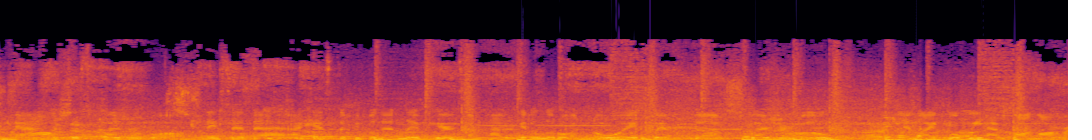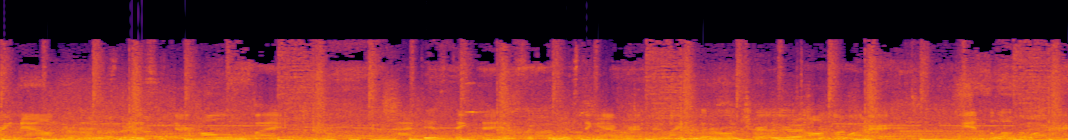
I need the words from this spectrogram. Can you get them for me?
and now it's just pleasurable. They said that I guess the people that live here sometimes get a little annoyed with the pleasure boat and like what we have going on right now this is their home, but I just think that is the coolest thing ever. They're like literal trailers on the water and below the water.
